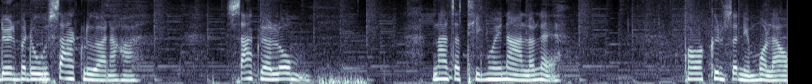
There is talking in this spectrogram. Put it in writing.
เดินมาดูซากเรือนะคะ ซากเรือล่ม น่าจะทิ้งไว้นานแล้วแหละ เพราะว่าขึ้นสนิมหมดแล้ว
